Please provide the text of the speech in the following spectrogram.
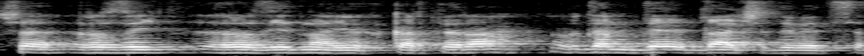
Ще роз'єд- роз'єднаю картера, будемо де далі дивитися.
